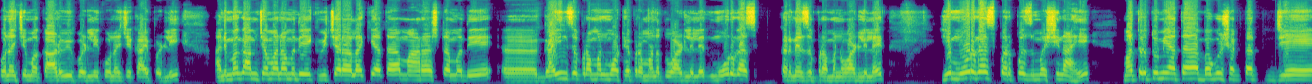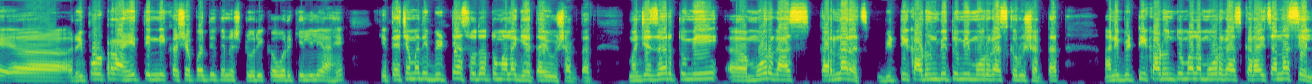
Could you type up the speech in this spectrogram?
कोणाची मका आडवी पडली कोणाची काय पडली. आणि मग आमच्या मनामध्ये एक विचार आला की आता महाराष्ट्रामध्ये गायींचं प्रमाण मोठ्या प्रमाणात वाढलेलं आहे. मोरघास करण्याचं प्रमाण वाढलेलं आहे. हे मोरघास पर्पज मशीन आहे. मात्र तुम्ही आता बघू शकतात जे रिपोर्टर आहेत त्यांनी कशा पद्धतीने स्टोरी कव्हर केलेली आहे की त्याच्यामध्ये बिट्ट्या सुद्धा तुम्हाला घेता येऊ शकतात. म्हणजे जर तुम्ही मोरघास करणारच बिट्टी काढून बी तुम्ही मोरघास करू शकतात. आणि बिट्टी काढून तुम्हाला मोरघास करायचा नसेल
